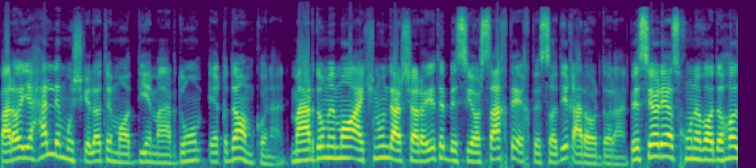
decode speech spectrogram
برای حل مشکلات مادی مردم اقدام کنند. مردم ما اکنون در شرایط بسیار سخت اقتصادی قرار دارند. بسیاری از خانواده ها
